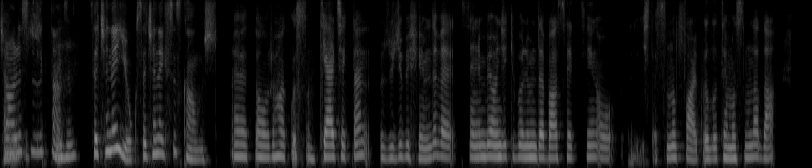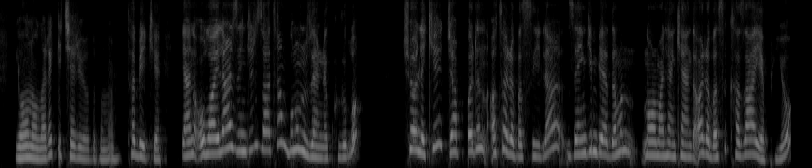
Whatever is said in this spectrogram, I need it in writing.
Çaresizlikten. çaresizlikten. Hı hı. Seçeneği yok, seçeneksiz kalmış. Evet doğru haklısın. Gerçekten üzücü bir filmdi ve senin bir önceki bölümde bahsettiğin o işte sınıf farklılığı temasında da yoğun olarak içeriyordu bunu. Tabii ki. Yani olaylar zinciri zaten bunun üzerine kurulu. Şöyle ki Cabbar'ın at arabasıyla zengin bir adamın normalden kendi arabası kaza yapıyor.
